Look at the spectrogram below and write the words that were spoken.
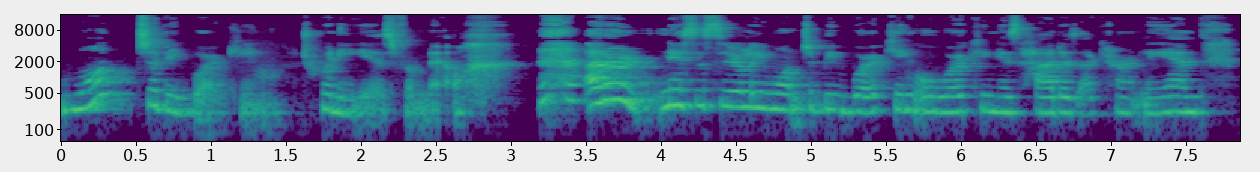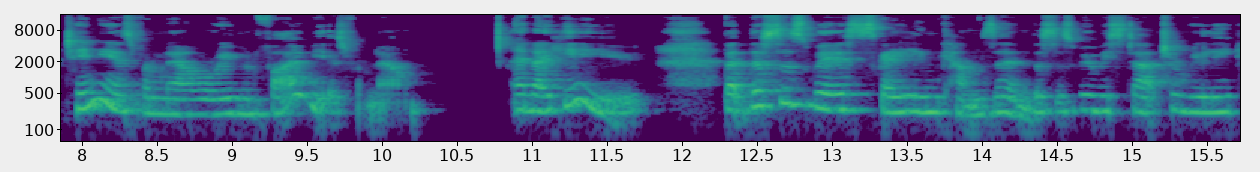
want to be working 20 years from now. I don't necessarily want to be working or working as hard as I currently am 10 years from now or even 5 years from now. And I hear you. But this is where scaling comes in. This is where we start to really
